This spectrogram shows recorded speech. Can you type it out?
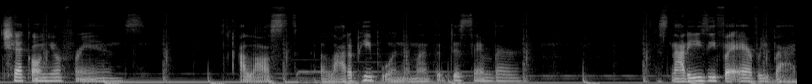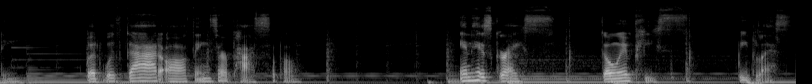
Check on your friends. I lost a lot of people in the month of December. It's not easy for everybody, but with God, all things are possible. In His grace, go in peace. Be blessed.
